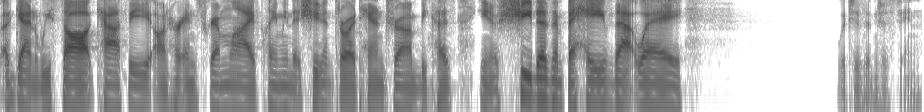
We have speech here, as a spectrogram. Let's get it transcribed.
again we saw kathy on her instagram live claiming that she didn't throw a tantrum because you know she doesn't behave that way which is interesting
